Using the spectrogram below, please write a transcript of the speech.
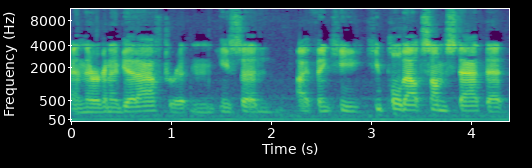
and they're going to get after it." And he said, I think he he pulled out some stat that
